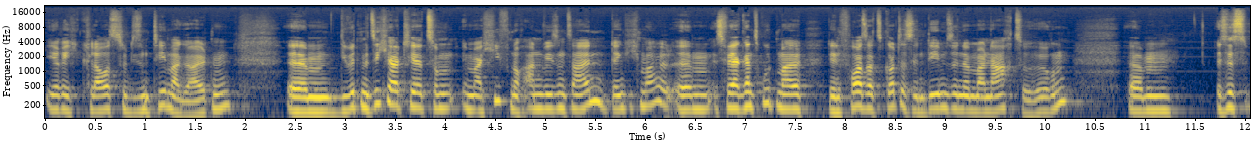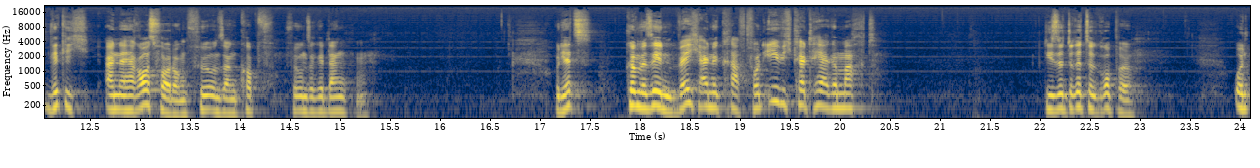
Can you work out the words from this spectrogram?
Erich Klaus zu diesem Thema gehalten, ähm, die wird mit Sicherheit hier zum, im Archiv noch anwesend sein, denke ich mal. Ähm, es wäre ganz gut, mal den Vorsatz Gottes in dem Sinne mal nachzuhören. Ähm, es ist wirklich eine Herausforderung für unseren Kopf, für unsere Gedanken. Und jetzt können wir sehen, welch eine Kraft von Ewigkeit her gemacht, diese dritte Gruppe. Und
